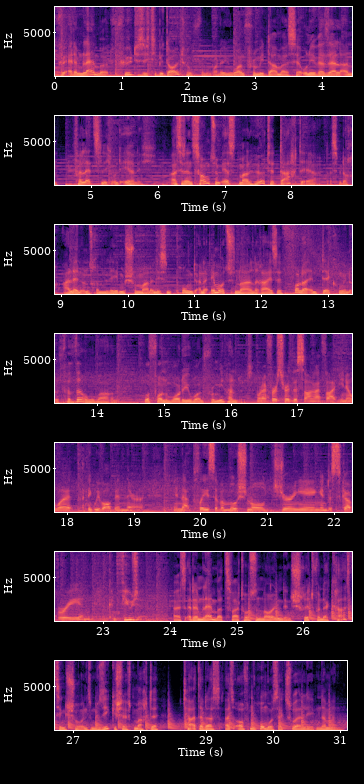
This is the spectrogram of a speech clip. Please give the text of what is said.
Für Adam Lambert fühlte sich die Bedeutung von What Do You Want From Me damals sehr universell an, verletzlich und ehrlich. Als er den Song zum ersten Mal hörte, dachte er, dass wir doch alle in unserem Leben schon mal an diesem Punkt einer emotionalen Reise voller Entdeckungen und Verwirrung waren, wovon What Do You Want From Me handelt. When I first heard this song, I thought, you know what, I think we've all been there, in that place of emotional journeying and discovery and confusion. Als Adam Lambert 2009 den Schritt von der Castingshow ins Musikgeschäft machte, tat er das als offen homosexuell lebender Mann.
